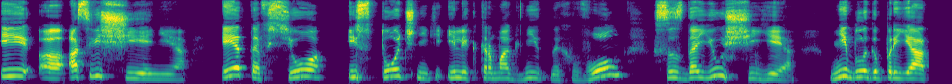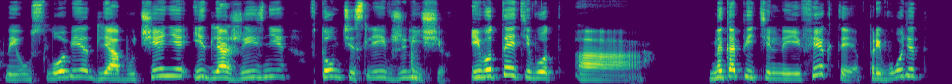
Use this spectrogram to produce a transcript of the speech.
и а, освещение. Это все источники электромагнитных волн, создающие неблагоприятные условия для обучения и для жизни, в том числе и в жилищах. И вот эти вот а, накопительные эффекты приводят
